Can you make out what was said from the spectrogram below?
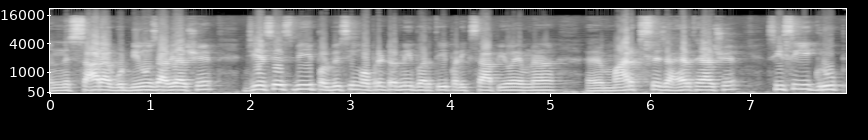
અને સારા ગુડ ન્યૂઝ આવ્યા છે. જીએસએસબી પબ્લિશિંગ ઓપરેટરની ભરતી પરીક્ષા આપી હોય એમના માર્ક્સ જાહેર થયા છે. સીસીઈ ગ્રુપ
